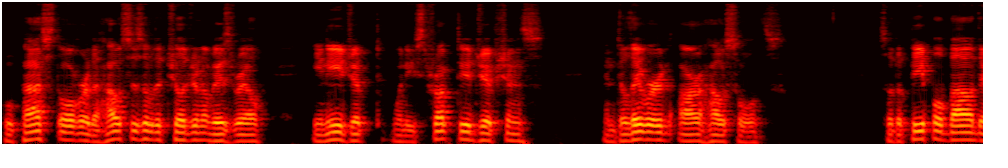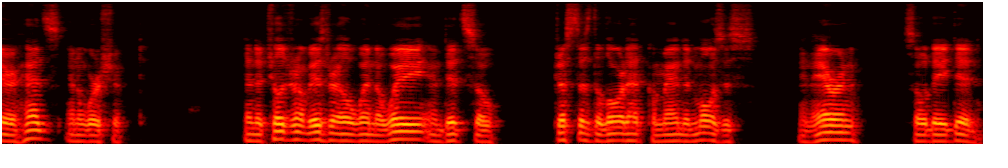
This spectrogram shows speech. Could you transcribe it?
who passed over the houses of the children of Israel in Egypt when he struck the Egyptians and delivered our households. So the people bowed their heads and worshipped. Then the children of Israel went away and did so, just as the Lord had commanded Moses and Aaron, so they did.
